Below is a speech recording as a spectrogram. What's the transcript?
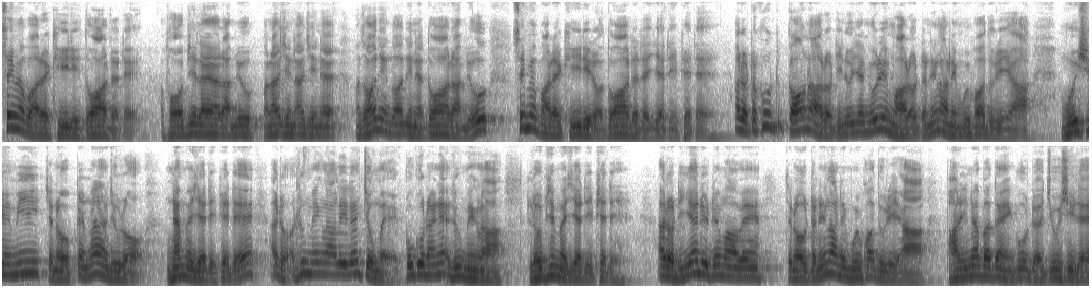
စိတ်မပါတဲ့ခရီးတွေသွားတတ်တယ်။အဖော်ပြစ်လိုက်ရတာမျိုးမလားချင်လားချင်နဲ့မသွားချင်သွားချင်နဲ့သွားရတာမျိုးစိတ်မပါတဲ့ခရီးတွေတော့သွားတတ်တဲ့ရက်တွေဖြစ်တယ်။အဲ့တော့တခုကောင်းတာတော့ဒီလိုရက်မျိုးတွေမှာတော့တနင်္လာနေ့မွေးဖွားသူတွေဟာငွေရှင်ပြီးကျွန်တော်ပြင်ပန်းအကျိုးတော့နတ်မဲ့ရက်တွေဖြစ်တယ်။အဲ့တော့အလှမင်္ဂလာလေးလည်းကြုံမဲ့ကိုကိုတိုင်းနဲ့အလှမင်္ဂလာလုံးဖြစ်မဲ့ရက်တွေဖြစ်တယ်။ အဲ့တော့ဒီရက်တွေအတွင်းမှာပဲကျွန်တော်တနင်္လာနေ့မွေးဖွားသူတွေဟာဘာတွေနဲ့ပတ်သက်ရင်ကိုယ့်အတွက်အကျိုးရှိလဲ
